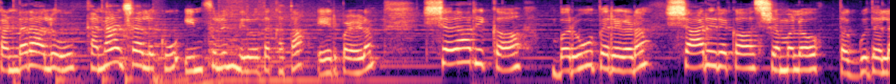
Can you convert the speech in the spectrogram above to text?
కండరాలు కణాజాలకు ఇన్సులిన్ నిరోధకత ఏర్పడడం శారీరక బరువు పెరగడం శారీరక శ్రమలో తగ్గుదల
